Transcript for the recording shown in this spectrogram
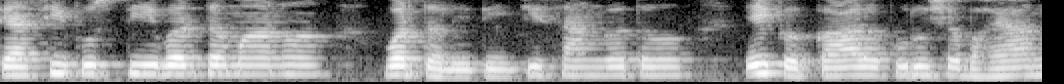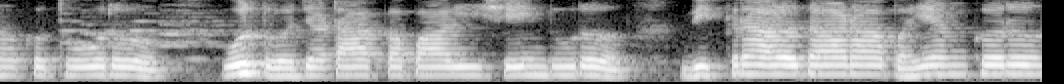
त्यासी पुस्ती वर्तमान वर्तले तेची सांगत. एक काळ पुरुष भयानक थोर. ऊर्ध्वजटा कपाळी शेंदूर. विक्राळ दाडा भयंकर.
